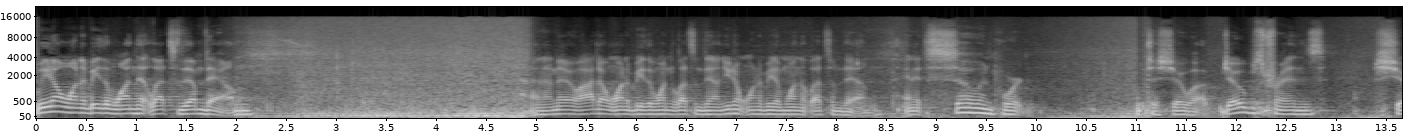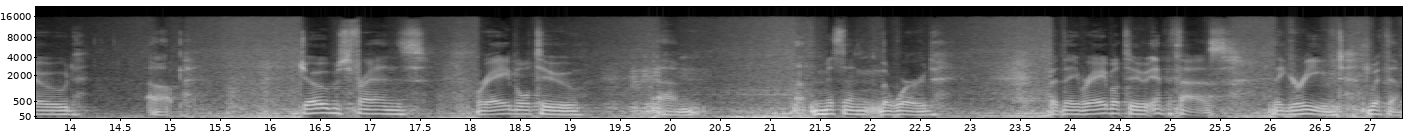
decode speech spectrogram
We don't want to be the one that lets them down. And I know I don't want to be the one that lets them down. You don't want to be the one that lets them down. And it's so important to show up. Job's friends showed up. Job's friends were able to, um, missing the word, but they were able to empathize. They grieved with him.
